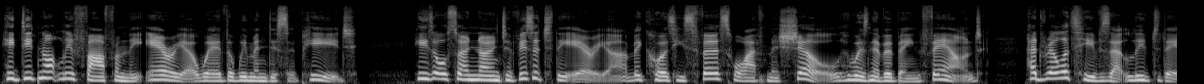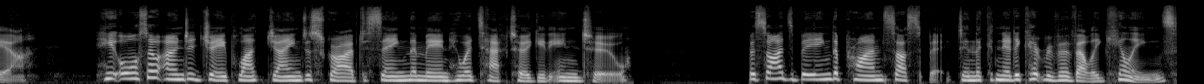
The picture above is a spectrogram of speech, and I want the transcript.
he did not live far from the area where the women disappeared. He's also known to visit the area because his first wife, Michelle, who has never been found, had relatives that lived there. He also owned a Jeep like Jane described seeing the men who attacked her get into. Besides being the prime suspect in the Connecticut River Valley killings,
